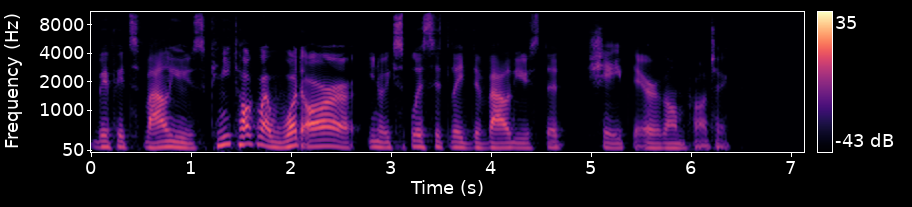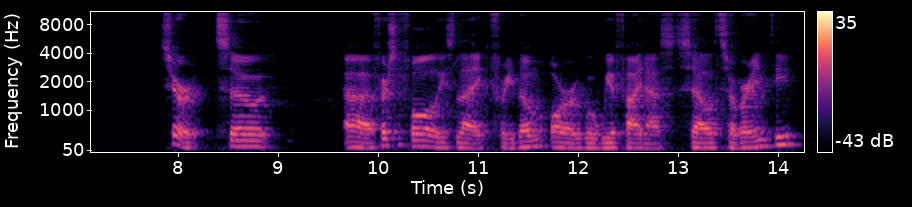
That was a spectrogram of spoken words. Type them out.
with its values. Can you talk about what are, you know, explicitly the values that shape the Aragon project? Sure. So uh, first of all, is like freedom, or what we define as self sovereignty.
